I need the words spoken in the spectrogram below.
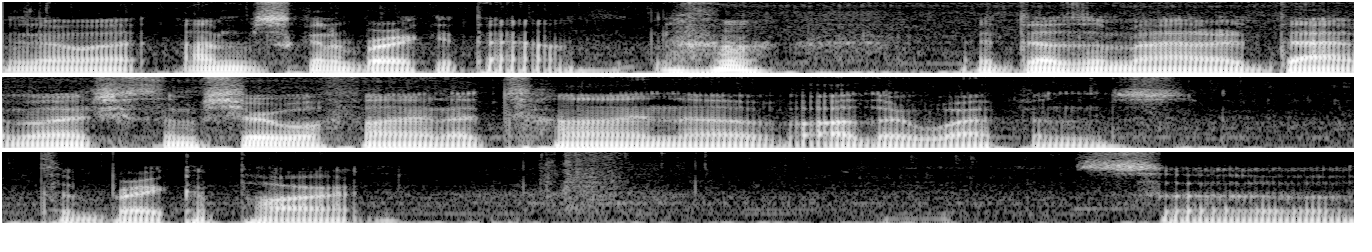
You know what? I'm just gonna break it down. it doesn't matter that much because I'm sure we'll find a ton of other weapons to break apart. So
